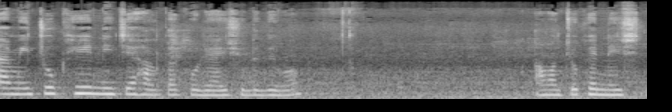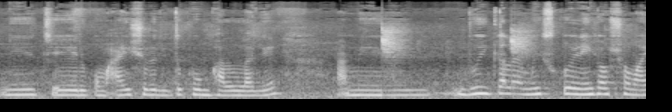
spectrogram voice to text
আমি চোখের নিচে হালকা করে আইশ্যাডো দেব। আমার চোখের নিচ- এরকম আইশ্যাডো দিতে খুব ভালো লাগে। আমি দুই কালার মিক্স করে নিই সবসময়,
